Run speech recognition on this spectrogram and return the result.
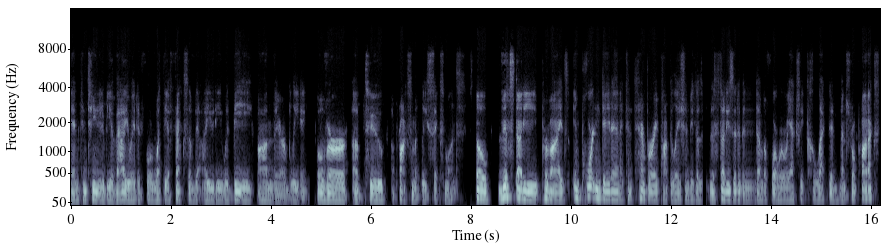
and continue to be evaluated for what the effects of the IUD would be on their bleeding over up to approximately six months. So this study provides important data in a contemporary population because the studies that have been done before where we actually collected menstrual products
